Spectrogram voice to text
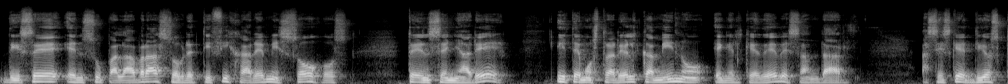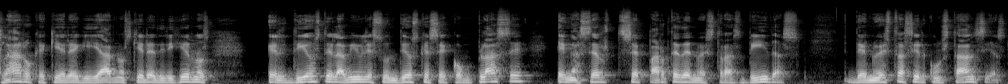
Dice en su palabra, sobre ti fijaré mis ojos, te enseñaré y te mostraré el camino en el que debes andar. Así es que Dios claro que quiere guiarnos, quiere dirigirnos. El Dios de la Biblia es un Dios que se complace en hacerse parte de nuestras vidas, de nuestras circunstancias.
